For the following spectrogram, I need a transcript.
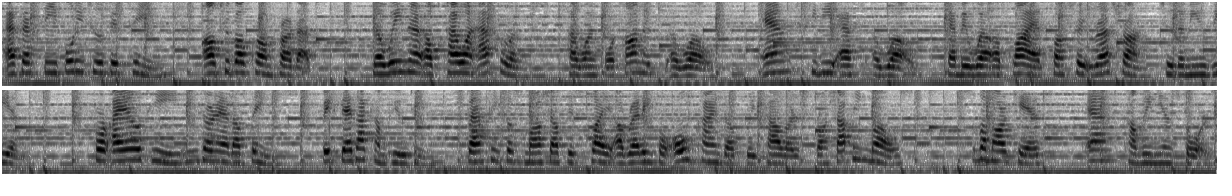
SSD 4215 Triple Crown product, the winner of Taiwan Excellence Taiwan Photonics Award and TDS Award, can be well applied from street restaurant to the museums. For IoT, Internet of Things, Big Data Computing, SpanPixel Smart Shelf Display are ready for all kinds of retailers from shopping malls, supermarkets, and convenience stores.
